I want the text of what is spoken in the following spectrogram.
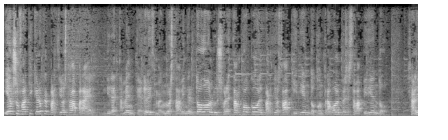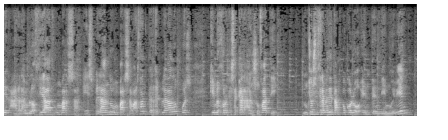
Y Ansu Fati creo que el partido estaba para él, directamente. Griezmann no estaba bien del todo, Luis Suárez tampoco. El partido estaba pidiendo contragolpes, estaba pidiendo salir a gran velocidad. Un Barça esperando, un Barça bastante replegado, pues, qué mejor que sacar a Ansu. Yo sinceramente tampoco lo entendí muy bien.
